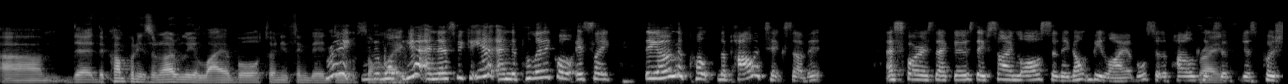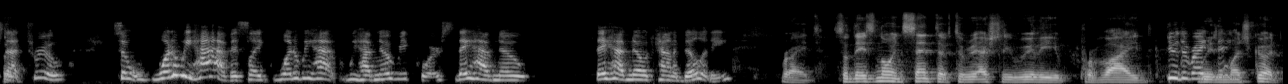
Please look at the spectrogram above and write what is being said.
um, the the companies are not really liable to anything they right. do. So well, like, yeah, and that's because yeah, and the political, it's like they own the po- the politics of it. As far as that goes, they've signed laws so they don't be liable. So the politics right. have just pushed so, that through. So what do we have? It's like what do we have? We have no recourse. They have no, they have no accountability. Right. So there's no incentive to actually really provide do the right really thing. much good.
